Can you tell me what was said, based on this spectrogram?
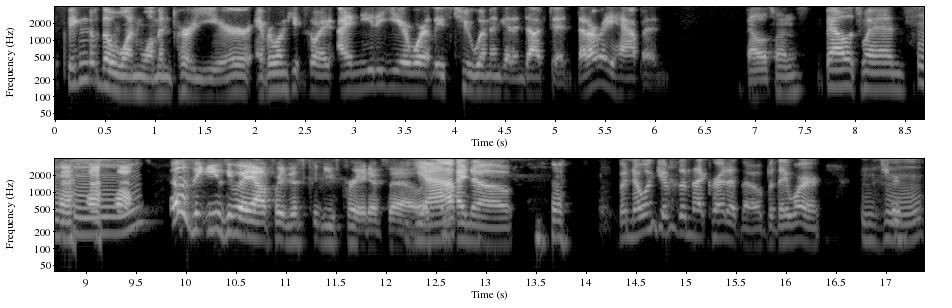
speaking of the one woman per year, everyone keeps going, I need a year where at least two women get inducted. That already happened. Bella Twins. Bella Twins. Mhm. That was the easy way out for this these creatives. So yeah. I know. but no one gives them that credit though, but they were. Mhm.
